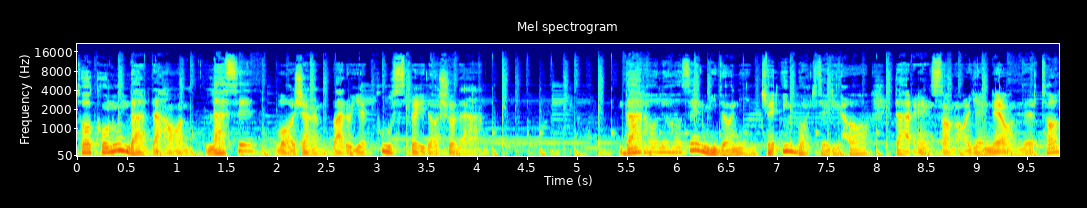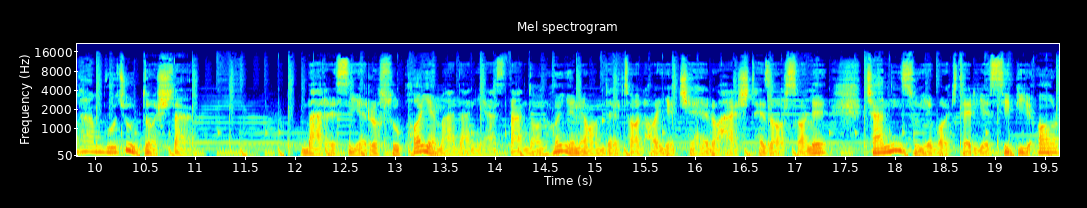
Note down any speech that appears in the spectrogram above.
تا کنون در دهان لسه واژند برای پوست پیدا شدند. در حال حاضر می‌دانیم که این باکتری ها در انسان های نئاندرتال هم وجود داشتند. بررسی رسوب های معدنی از دندان های نئاندرتال های 48 هزار ساله چندین سوی باکتری CPR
